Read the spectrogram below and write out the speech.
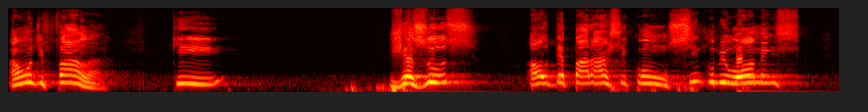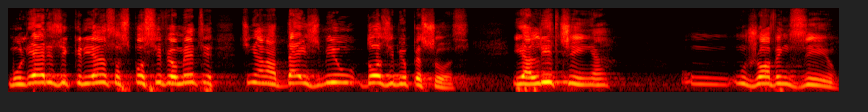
aonde fala que Jesus, ao deparar-se com cinco mil homens, mulheres e crianças, possivelmente tinha lá 10 mil, 12 mil pessoas. E ali tinha um, um jovenzinho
